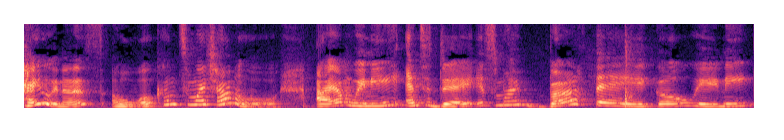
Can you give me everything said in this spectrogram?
Hey winners, oh, welcome to my channel. I am Wini and today it's my birthday. Go Wini,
